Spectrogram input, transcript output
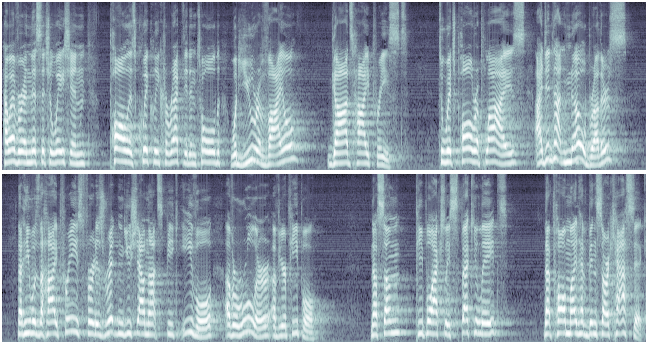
However, in this situation, Paul is quickly corrected and told, Would you revile God's high priest? To which Paul replies, I did not know, brothers that he was the high priest, for it is written, You shall not speak evil of a ruler of your people. Now, some people actually speculate that Paul might have been sarcastic.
